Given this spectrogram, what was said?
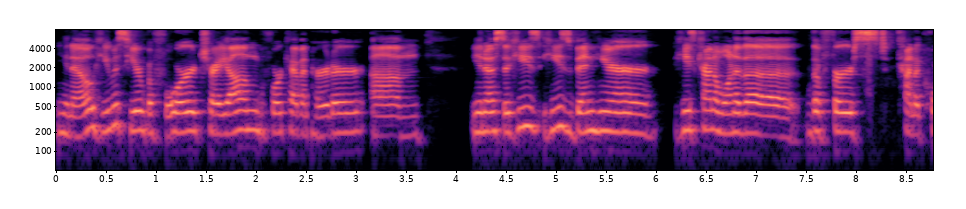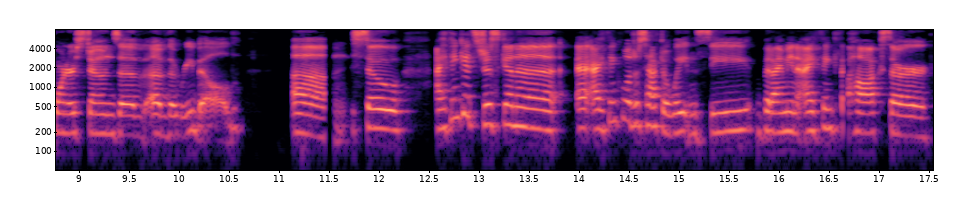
You know, he was here before Trae Young, before Kevin Huerter. Um, you know, so he's he's been here. He's kind of one of the the first kind of cornerstones of of the rebuild. Um, so I think it's just gonna. I think we'll just have to wait and see. But I mean, I think the Hawks are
